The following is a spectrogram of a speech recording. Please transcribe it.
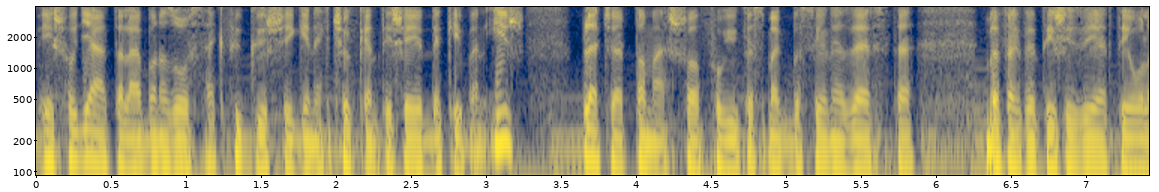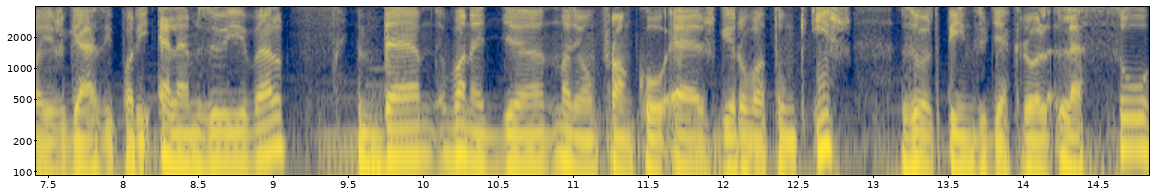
és hogy általában az ország függőségének csökkentése érdekében is. Plecser Tamással fogjuk ezt megbeszélni az Erste befektetési ZRT olaj és gázipari elemzőjével, de van egy nagyon frankó ESG rovatunk is, zöld pénzügyekről lesz szó,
